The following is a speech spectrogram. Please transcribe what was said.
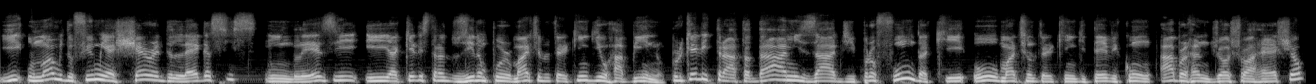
E o nome do filme é Shared Legacies, em inglês, e, e aqui eles traduziram por Martin Luther King e o Rabino, porque ele trata da amizade profunda que o Martin Luther King teve com Abraham Joshua Heschel,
